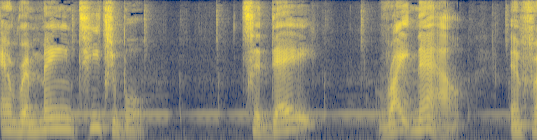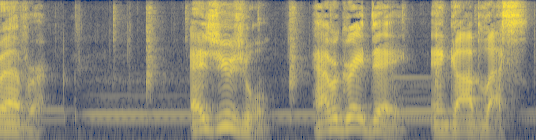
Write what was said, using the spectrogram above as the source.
and remain teachable today, right now, and forever. As usual, have a great day and God bless.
